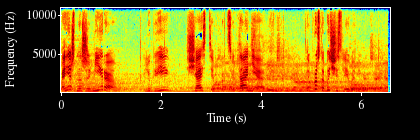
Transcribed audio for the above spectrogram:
конечно же, мира, любви, счастья, процветания, ну и просто быть счастливыми.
